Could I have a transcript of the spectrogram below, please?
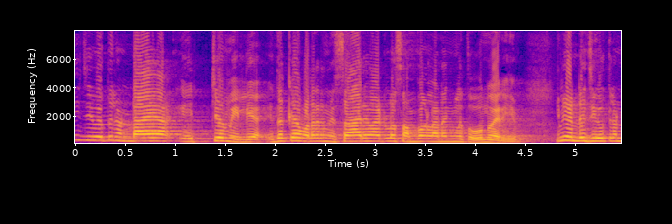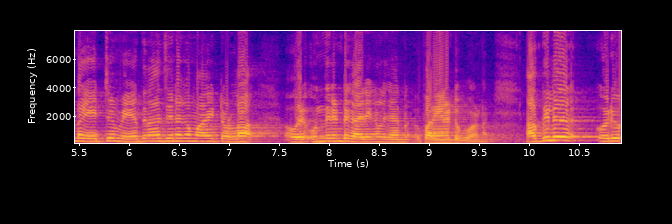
ഇനി ജീവിതത്തിൽ ഉണ്ടായ ഏറ്റവും വലിയ ഇതൊക്കെ വളരെ നിസ്സാരമായിട്ടുള്ള സംഭവങ്ങളാണെങ്കിൽ തോന്നുമായിരിക്കും ഇനി എന്റെ ജീവിതത്തിലുണ്ടായ ഏറ്റവും വേദനാജനകമായിട്ടുള്ള ഒരു ഒന്ന് രണ്ട് കാര്യങ്ങൾ ഞാൻ പറയാനായിട്ട് പോവാണ്. അതിൽ ഒരു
